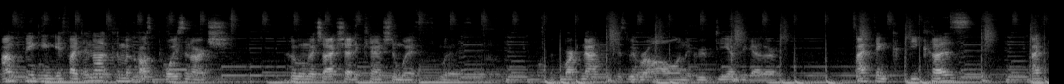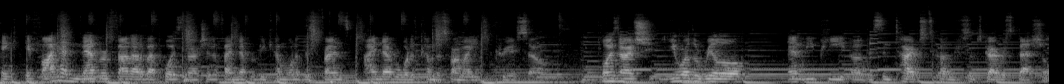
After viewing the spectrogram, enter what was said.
I'm thinking if I did not come across Poison Arch, who in which I actually had a connection with, with uh, Mark not because we were all in the group DM together. I think because I think if I had never found out about Poison Arch and if I never become one of his friends, I never would have come this far in my YouTube career. So, Poison Arch, you are the real MVP of this entire 200 subscriber special.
